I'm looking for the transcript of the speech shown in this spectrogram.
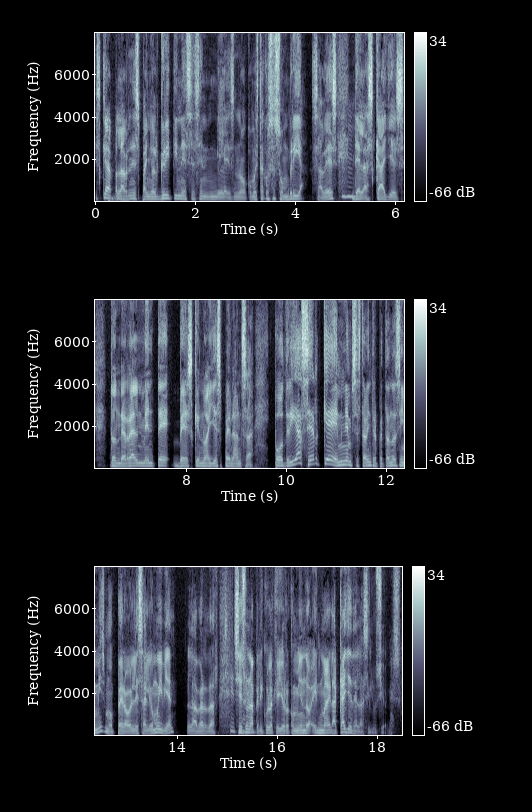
es que la palabra en español, grittiness es en inglés, ¿no? Como esta cosa sombría, ¿sabes? De las calles, donde realmente ves que no hay esperanza. Podría ser que Eminem se estaba interpretando a sí mismo, pero le salió muy bien. La verdad. Sí, Sí, es claro. una película que yo recomiendo, La calle de las ilusiones.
